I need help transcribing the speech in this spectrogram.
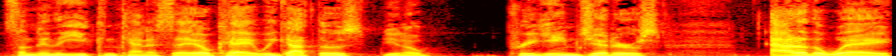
Something that you can kind of say, okay, we got those, you know, pregame jitters out of the way.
